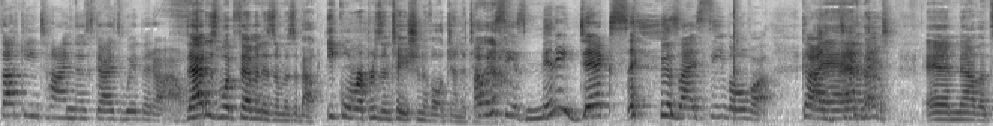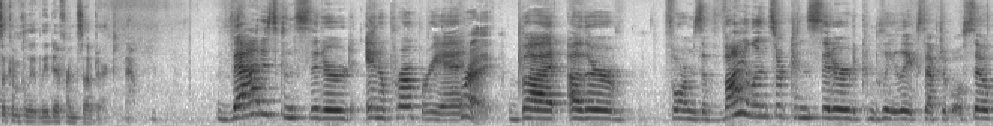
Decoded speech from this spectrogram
fucking time those guys whip it out. that is what feminism is about equal representation of all genitalia I want to see as many dicks as I see vulva. God damn it. And now that's a completely different subject. now. That is considered inappropriate. Right. But other forms of violence are considered completely acceptable. So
